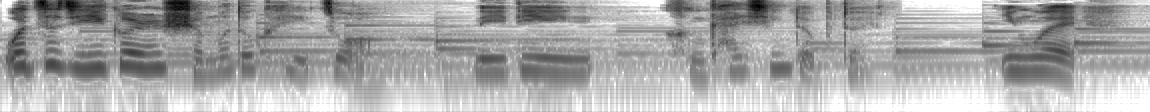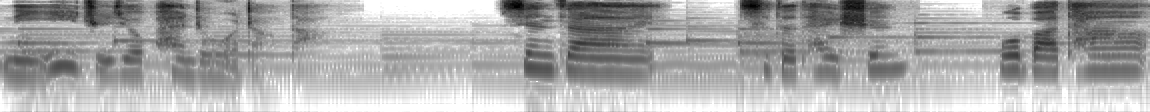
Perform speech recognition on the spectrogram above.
我自己一个人什么都可以做，你一定很开心，对不对？因为你一直就盼着我长大。现在刺得太深，我把它。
